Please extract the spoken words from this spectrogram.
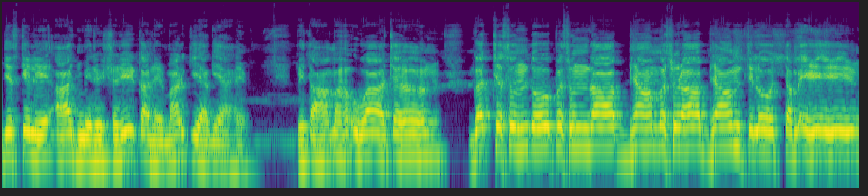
जिसके लिए आज मेरे शरीर का निर्माण किया गया है? पितामह उवाच, गच्छ सुंदोपसुंदाभ्याम असुराभ्याम तिलोत्तमे।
